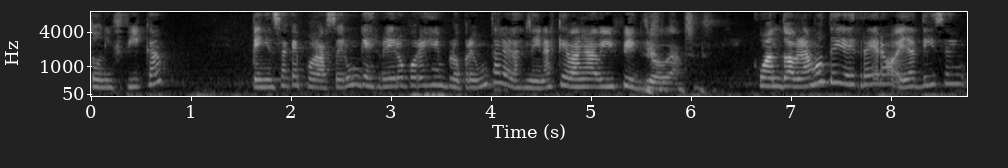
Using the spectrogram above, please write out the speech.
tonifica. Piensa que por hacer un guerrero, por ejemplo, pregúntale a las nenas que van a Bifit Yoga. Cuando hablamos de guerrero, ellas dicen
